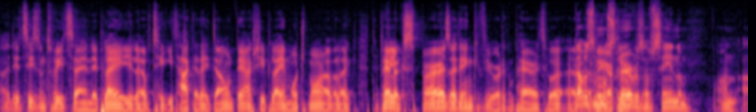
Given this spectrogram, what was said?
I did see some tweets saying they play you know tiki taka they don't they actually play much more of a like they play like Spurs I think if you were to compare it to a, a That was the most nervous I've seen them on uh,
